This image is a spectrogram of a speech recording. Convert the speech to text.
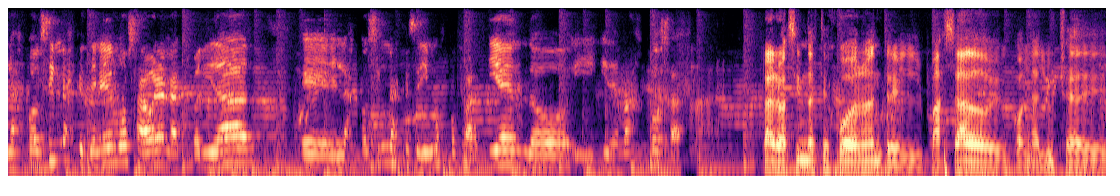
las consignas que tenemos ahora en la actualidad, eh, las consignas que seguimos compartiendo y, y demás cosas. Claro, haciendo este juego ¿no? entre el pasado con la lucha de,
